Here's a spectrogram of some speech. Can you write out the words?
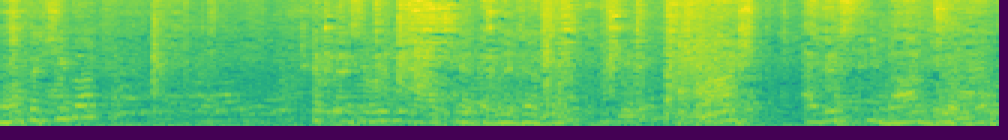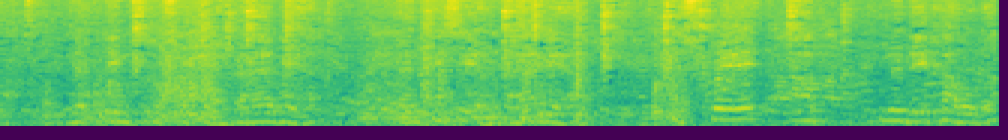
بہت اچھی بات میں سمجھ میں آپ کیا کہنا چاہتا ہوں پانچ اگست کی بات جو ہے جب تین سو سات ہٹایا گیا پینتیس سے ہٹایا گیا اس پہ آپ نے دیکھا ہوگا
